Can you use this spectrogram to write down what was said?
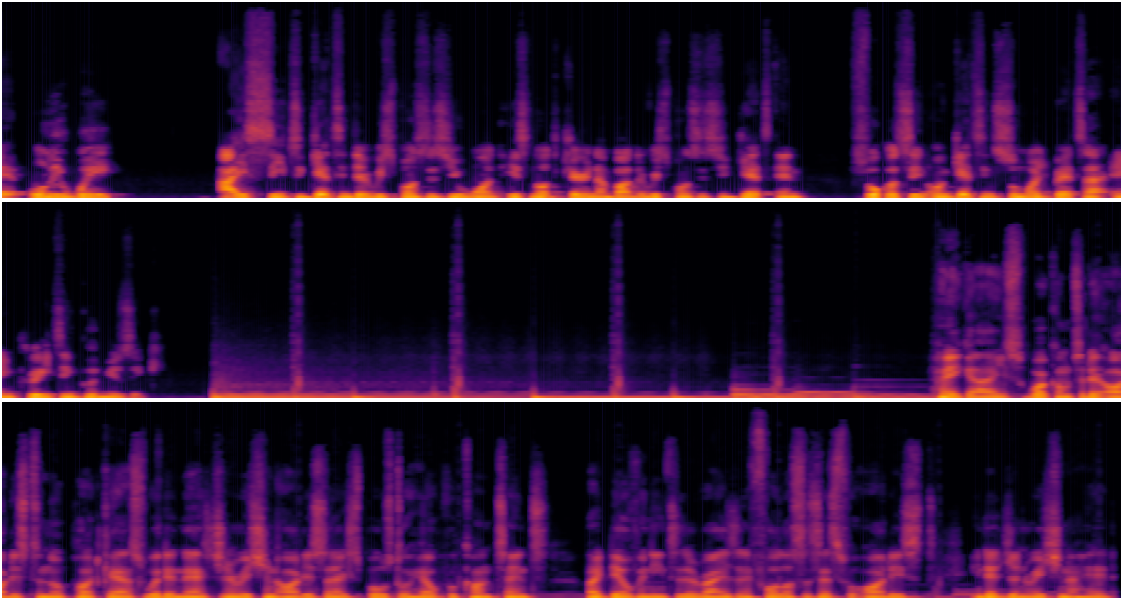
The only way I see to getting the responses you want is not caring about the responses you get and focusing on getting so much better and creating good music. Hey guys, welcome to the Artist to Know podcast where the next generation artists are exposed to helpful content by delving into the rise and fall of successful artists in the generation ahead.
